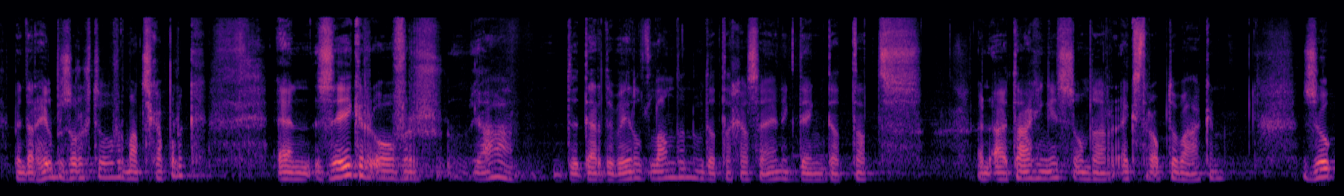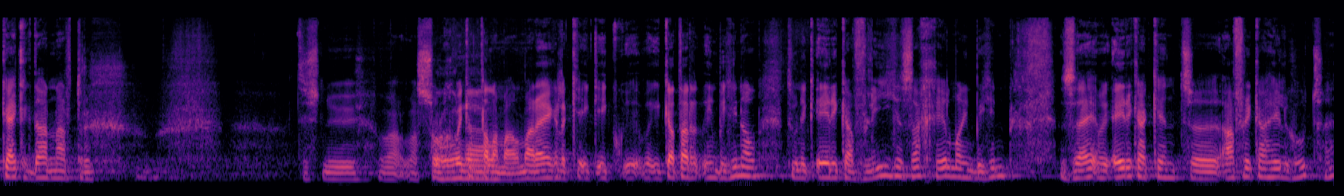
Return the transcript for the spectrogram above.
Ik ben daar heel bezorgd over, maatschappelijk. En zeker over ja, de derde wereldlanden, hoe dat, dat gaat zijn. Ik denk dat dat een uitdaging is om daar extra op te waken. Zo kijk ik daar naar terug. Het is nu wat, wat zorgwekkend allemaal. Maar eigenlijk, ik, ik, ik had daar in het begin al, toen ik Erika vliegen zag, helemaal in het begin, zei, Erika kent uh, Afrika heel goed. Hè,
